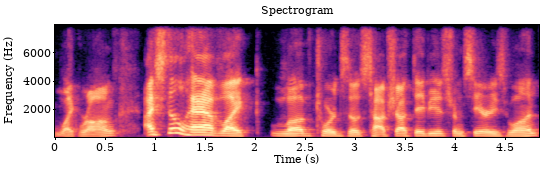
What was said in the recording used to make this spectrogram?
like wrong, I still have like love towards those Top Shot debuts from Series One.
